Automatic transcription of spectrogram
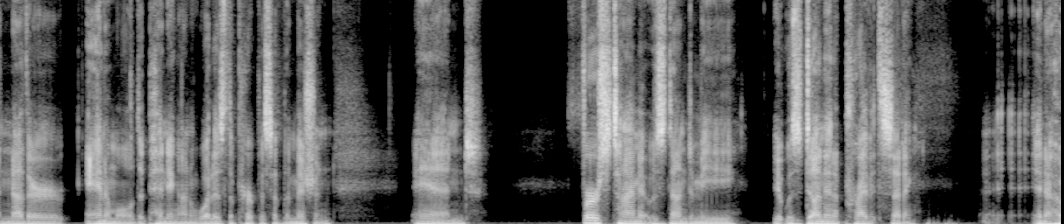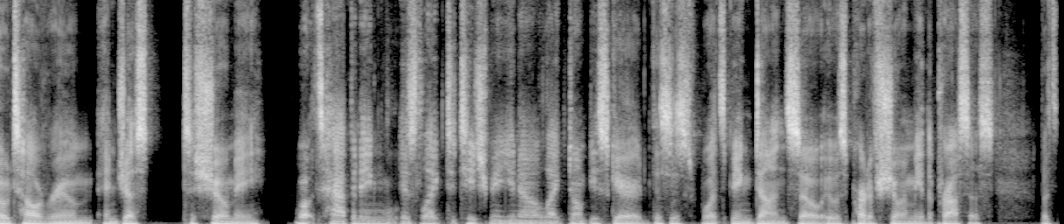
another animal, depending on what is the purpose of the mission. And first time it was done to me, it was done in a private setting. in a hotel room and just to show me what's happening is like to teach me, you know, like don't be scared. This is what's being done. So it was part of showing me the process. But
